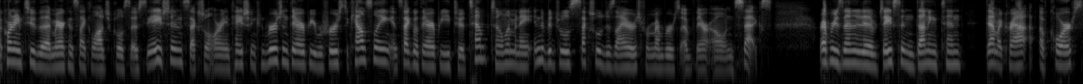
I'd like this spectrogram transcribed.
According to the American Psychological Association, sexual orientation conversion therapy refers to counseling and psychotherapy to attempt to eliminate individuals' sexual desires for members of their own sex. Representative Jason Dunnington, Democrat, of course,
